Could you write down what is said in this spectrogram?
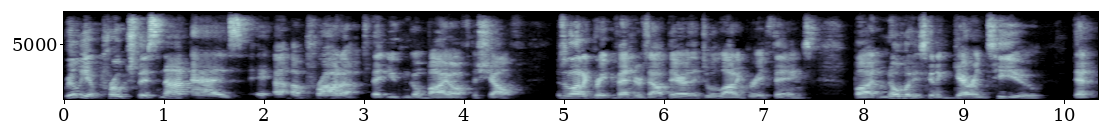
really approach this not as a product that you can go buy off the shelf. There's a lot of great vendors out there that do a lot of great things, but nobody's going to guarantee you that,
